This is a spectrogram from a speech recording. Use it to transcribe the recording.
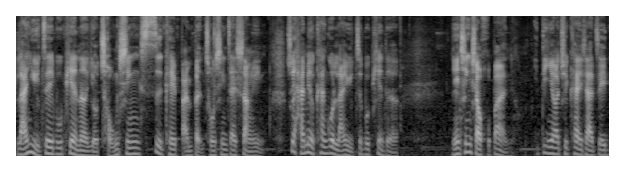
蓝宇》这一部片呢，有重新四 K 版本重新再上映，所以还没有看过《蓝宇》这部片的年轻小伙伴。一定要去看一下这一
